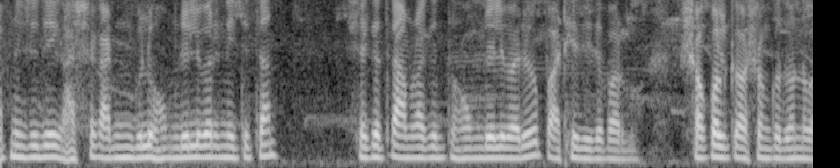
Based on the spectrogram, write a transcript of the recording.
আপনি যদি এই ঘাসের কাটিনগুলো হোম ডেলিভারি নিতে চান, সেক্ষেত্রে আমরা কিন্তু হোম ডেলিভারিও পাঠিয়ে দিতে পারব। সকলকে অসংখ্য ধন্যবাদ।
